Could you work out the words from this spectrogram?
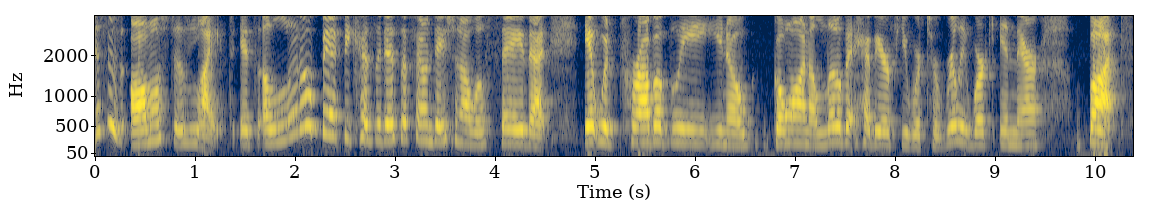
This is almost as light. It's a little bit because it is a foundation. I will say that it would probably, you know, go on a little bit heavier if you were to really work in there. But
